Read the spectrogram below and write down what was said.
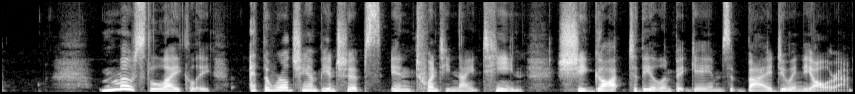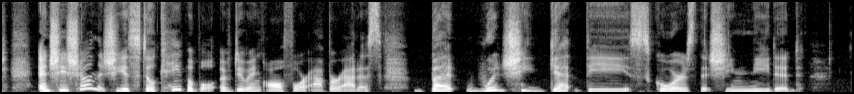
Most likely. At the World Championships in 2019, she got to the Olympic Games by doing the all around. And she's shown that she is still capable of doing all four apparatus. But would she get the scores that she needed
